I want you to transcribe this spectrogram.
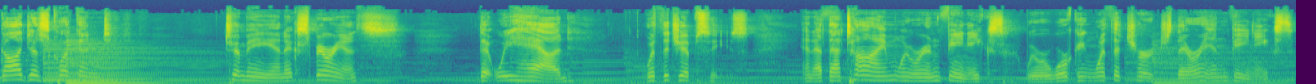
God just quickened to me an experience that we had with the gypsies. And at that time, we were in Phoenix. We were working with the church there in Phoenix.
